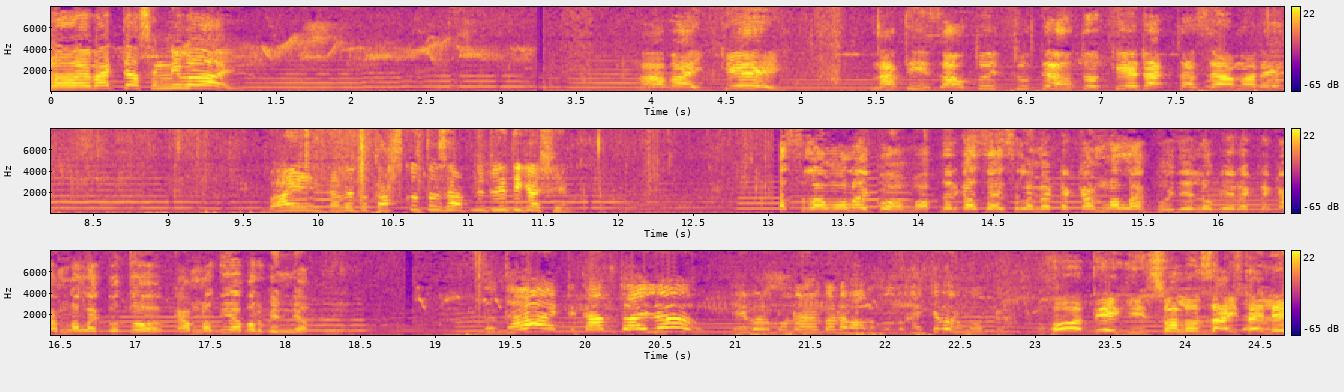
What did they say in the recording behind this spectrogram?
কামলা ভাই বাড়িতে আসেননি ভাই? হ্যাঁ ভাই কে? নাতি যাও তো একটু দেহ তো কে ডাকতেছে আমারে? ভাই দাদা তো কাজ করতেছে আপনি তো এদিকে আসেন। আসসালামু আলাইকুম। আপনার কাছে আইছিলাম একটা কামলা লাগবে ওই যে লোকের একটা কামলা লাগবে তো কামলা দিয়া পারবেন না আপনি। দাদা একটা কাম তো আইলো এবার মনে হয় কটা ভালো মন্দ খাইতে পারব আমরা। হ দেখি চলো যাই তাইলে।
